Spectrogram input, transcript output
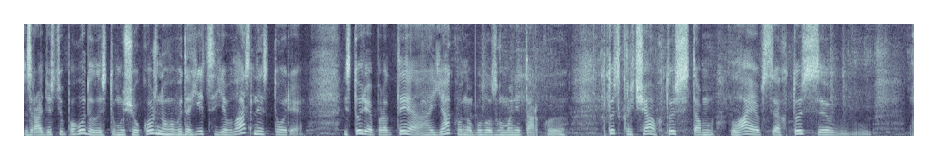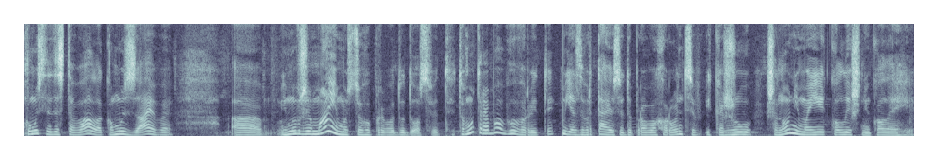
з радістю погодились, тому що у кожного видається є власна історія. Історія про те, а як воно було з гуманітаркою. Хтось кричав, хтось там лаявся, хтось е, комусь не доставало, комусь зайве. А, І ми вже маємо з цього приводу досвід, тому треба обговорити. Я звертаюся до правоохоронців і кажу, шановні мої колишні колеги,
